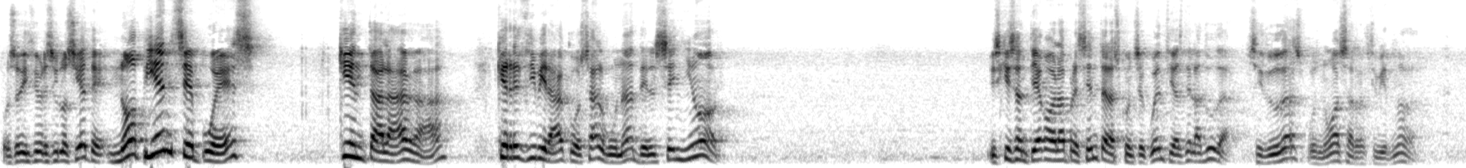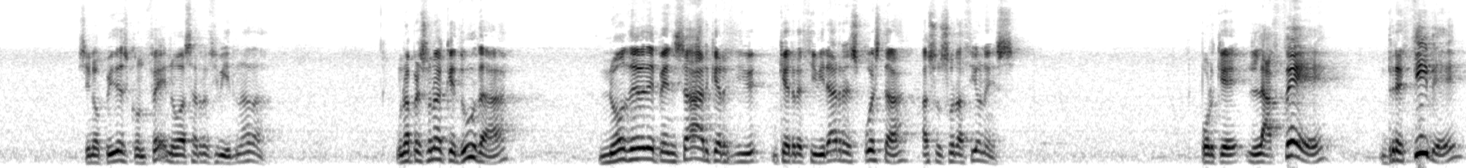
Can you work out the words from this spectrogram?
Por eso dice el versículo 7, no piense pues quien tal haga que recibirá cosa alguna del Señor. Y es que Santiago ahora presenta las consecuencias de la duda. Si dudas, pues no vas a recibir nada. Si no pides con fe, no vas a recibir nada. Una persona que duda no debe de pensar que, que recibirá respuesta a sus oraciones. Porque la fe recibe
